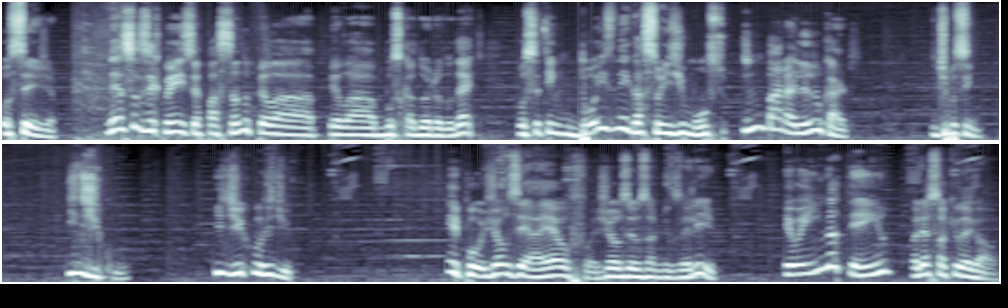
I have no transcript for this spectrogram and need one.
ou, seja, nessa sequência, passando pela, pela buscadora do deck, você tem dois negações de monstro embaralhando carta. Tipo assim, ridículo. Ridículo, ridículo. E pô, já usei a Elfa, já usei os amigos ali. Eu ainda tenho, olha só que legal.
